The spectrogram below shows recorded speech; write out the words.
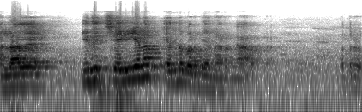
അല്ലാതെ ഇത് ചെയ്യണം എന്ന് പറഞ്ഞ് ഞാൻ ഇറങ്ങാറില്ല. അത്രേ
